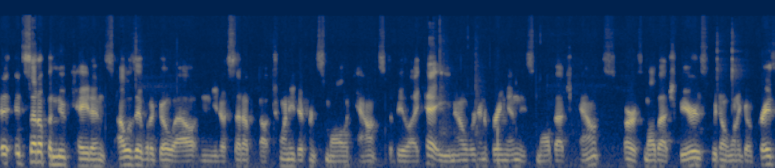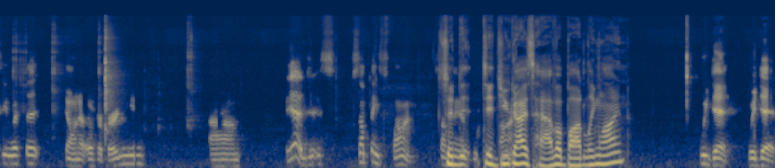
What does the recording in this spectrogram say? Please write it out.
it, it, set up a new cadence. I was able to go out and you know set up about 20 different small accounts to be like, hey, you know we're going to bring in these small batch accounts or small batch beers. We don't want to go crazy with it. Don't want to overburden you. Um, yeah, just something's fun. So did, did you guys have a bottling line? We did. We did.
